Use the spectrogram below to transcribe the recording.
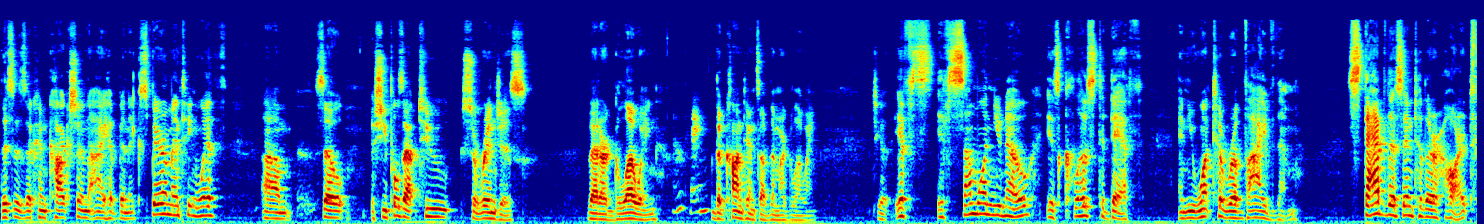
this is a concoction I have been experimenting with. Um so she pulls out two syringes that are glowing Okay. the contents of them are glowing. She goes, if if someone you know is close to death and you want to revive them, stab this into their heart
